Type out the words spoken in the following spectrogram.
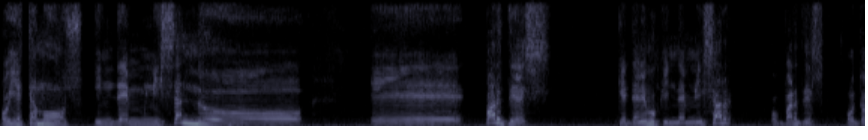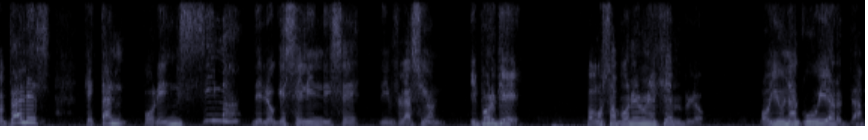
hoy estamos indemnizando eh, partes que tenemos que indemnizar, o partes o totales, que están por encima de lo que es el índice de inflación. ¿Y por qué? Vamos a poner un ejemplo. Hoy una cubierta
